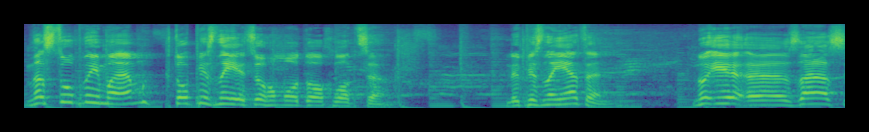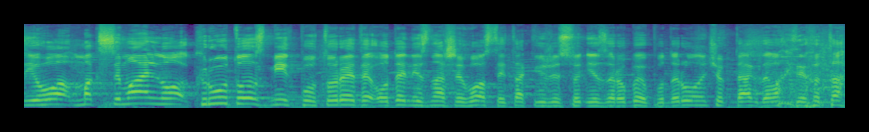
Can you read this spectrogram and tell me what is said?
Наступний мем. Хто впізнає цього молодого хлопця? Не впізнаєте? Ну і е, зараз його максимально круто зміг повторити один із наших гостей. Так він вже сьогодні заробив подаруночок. Так, давайте його так.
